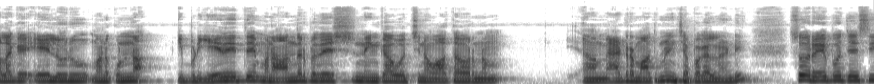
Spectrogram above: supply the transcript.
అలాగే ఏలూరు మనకున్న ఇప్పుడు ఏదైతే మన ఆంధ్రప్రదేశ్ ఇంకా వచ్చిన వాతావరణం మ్యాటర్ మాత్రమే నేను చెప్పగలనండి. సో రేపు వచ్చేసి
